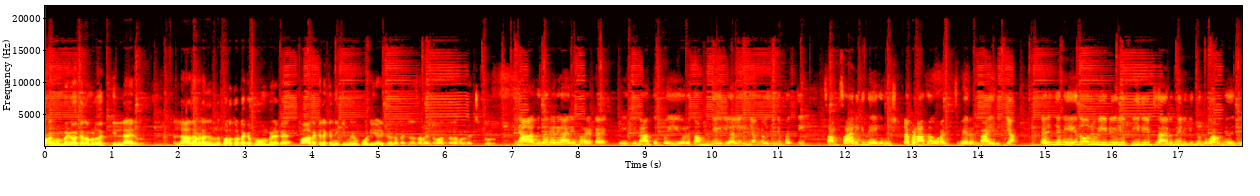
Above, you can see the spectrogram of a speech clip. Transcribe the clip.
ഉറങ്ങുമ്പോഴും ഒക്കെ നമ്മൾ വെക്കില്ലായിരുന്നു. അല്ലാതെ അവിടെ നിന്ന് പുറത്തോട്ടൊക്കെ പോകുമ്പോഴൊക്കെ പാതക്കലൊക്കെ നിൽക്കുമ്പോഴും പൊടി അഴിക്കൊക്കെ പറ്റുന്ന സമയത്ത് മാത്രമേ നമ്മൾ വെച്ചിട്ടുള്ളൂ. പിന്നെ ആദ്യം തന്നെ ഒരു കാര്യം പറയട്ടെ. ഇതിനകത്ത് ഇപ്പൊ ഈ ഒരു തമ്മിലിൽ അല്ലെങ്കിൽ ഞങ്ങൾ ഇതിനെ പറ്റി സംസാരിക്കുന്ന ഏകം ഇഷ്ടപ്പെടാത്ത കുറച്ച് പേരുണ്ടായിരിക്കാം. കാര്യം ഞാൻ ഏതോ ഒരു വീഡിയോയിൽ പീരീഡ്സ് ആയിരുന്നു എനിക്കിന്നൊന്ന് പറഞ്ഞതിന്.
